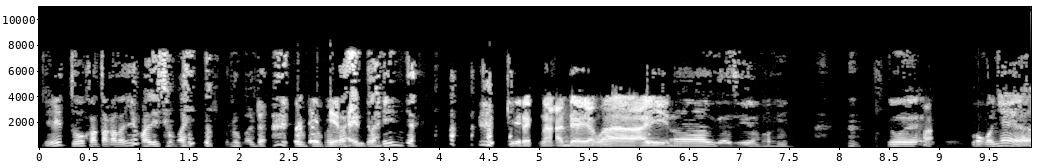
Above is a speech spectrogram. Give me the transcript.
Ya itu kata-katanya masih cuma itu, belum ada implementasi Kirain. lainnya. Kirain ada yang lain. Ah, enggak sih emang. Pak. pokoknya ya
